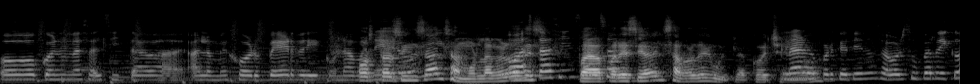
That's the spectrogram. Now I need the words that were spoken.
O con una salsita a lo mejor verde con O habanero. hasta sin salsa, amor. La O verdad es hasta sin para salsa. apreciar el sabor del huitlacoche. Claro, ¿no? porque tiene un sabor súper rico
